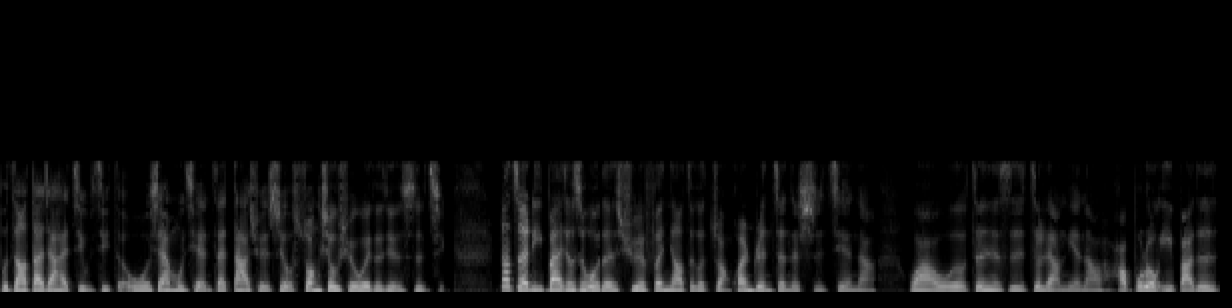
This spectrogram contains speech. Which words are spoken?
不知道大家还记不记得，我现在目前在大学是有双修学位这件事情。那这礼拜就是我的学分要这个转换认证的时间呐，哇，我真的是这两年啊，好不容易把这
